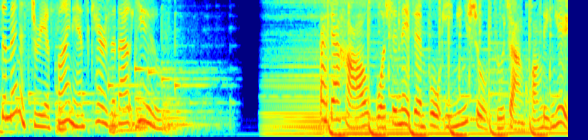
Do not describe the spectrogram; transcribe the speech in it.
The Ministry of Finance cares about you. 大家好，我是内政部移民署组长黄玲玉。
